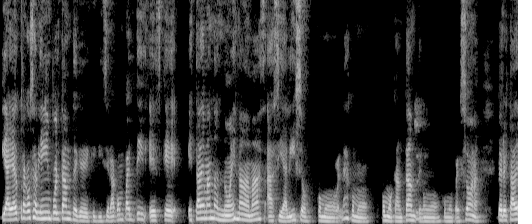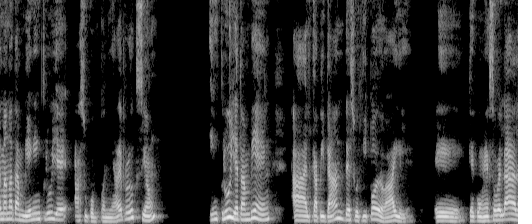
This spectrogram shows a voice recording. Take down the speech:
y hay otra cosa bien importante que, que, quisiera compartir, es que esta demanda no es nada más hacia Lizo como, ¿verdad? Como, como cantante, como, como persona, pero esta demanda también incluye a su compañía de producción, incluye también al capitán de su equipo de baile. Eh, que con eso, ¿verdad?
